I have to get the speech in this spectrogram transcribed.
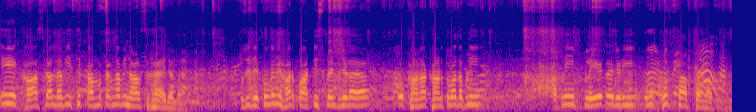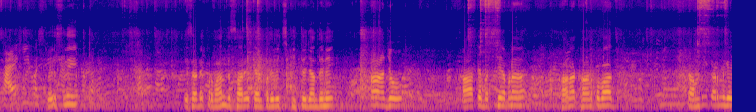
ਇਹ ਖਾਸ ਗੱਲ ਹੈ ਵੀ ਇੱਥੇ ਕੰਮ ਕਰਨਾ ਵੀ ਨਾਲ ਸਿਖਾਇਆ ਜਾਂਦਾ। ਹੈ ਤੁਸੀਂ ਦੇਖੋਗੇ ਵੀ ਹਰ ਪਾਰਟਿਸਪੈਂਟ ਜਿਹੜਾ ਆ, ਉਹ ਖਾਣਾ ਖਾਣ ਤੋਂ ਬਾਅਦ ਆਪਣੀ ਆਪਣੀ ਪਲੇਟ ਹੈ ਜਿਹੜੀ, ਉਹਨੂੰ ਖੁਦ ਸਾਫ਼ ਕਰਨਾ। ਸੋ ਇਸ ਲਈ ਇਹ ਸਾਡੇ ਪ੍ਰਬੰਧ ਸਾਰੇ ਕੈਂਪ ਦੇ ਵਿੱਚ ਕੀਤੇ ਜਾਂਦੇ ਨੇ। ਤਾਂ ਜੋ ਆ ਕੇ ਬੱਚੇ ਆਪਣਾ ਖਾਣਾ ਖਾਣ ਤੋਂ ਬਾਅਦ ਕੰਮ ਵੀ ਕਰਨਗੇ।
